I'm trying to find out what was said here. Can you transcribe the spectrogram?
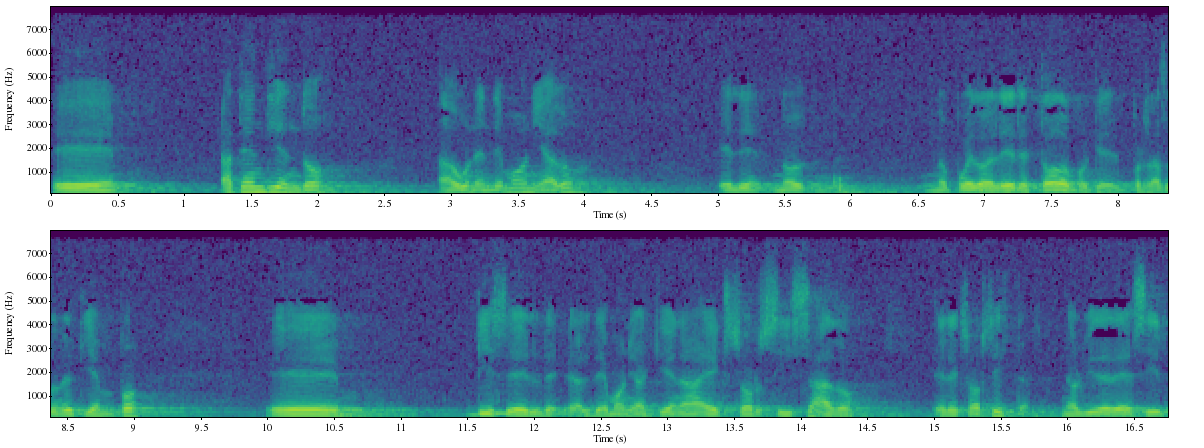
eh, atendiendo a un endemoniado, no, no, puedo leer todo porque por razón de tiempo, eh, dice el, demonio a quien ha exorcizado el exorcista. Me olvidé de decir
